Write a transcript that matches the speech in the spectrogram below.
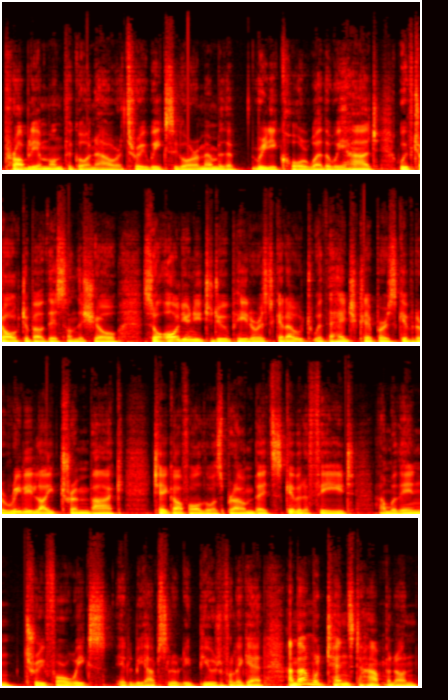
probably a month ago now or three weeks ago. Remember the really cold weather we had? We've talked about this on the show. So all you need to do, Peter, is to get out with the hedge clippers, give it a really light trim back, take off all those brown bits, give it a feed, and within three, four weeks, it'll be absolutely beautiful again. And that what tends to happen on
